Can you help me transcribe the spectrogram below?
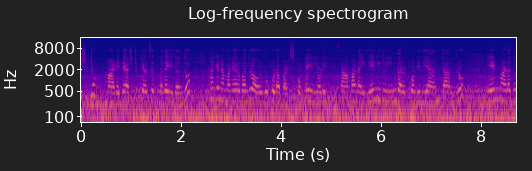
ಇಷ್ಟು ಮಾಡಿದೆ, ಅಷ್ಟು ಕೆಲಸದ ಮಧ್ಯೆ ಇದೊಂದು. ಹಾಗೆ ನಮ್ಮ ಮನೆಯವ್ರು ಬಂದರು, ಅವ್ರಿಗೂ ಕೂಡ ಬಡಿಸ್ಕೊಟ್ಟೆ. ಇಲ್ಲಿ ನೋಡಿ, ಸಾಮಾನು ಇದು ಹಿಂಗೆ ಹರಡ್ಕೊಂಡಿದ್ಯಾ ಅಂತ ಅಂದರು. ಏನು ಮಾಡೋದು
